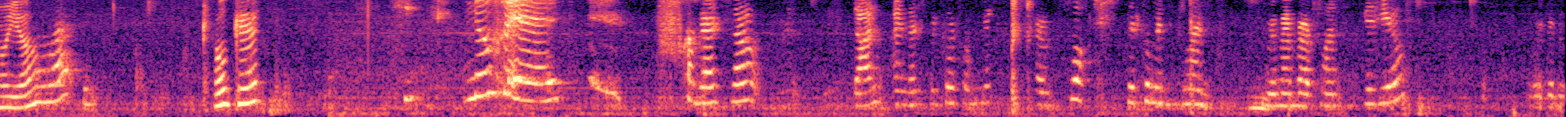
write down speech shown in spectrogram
Oh, yeah? Plastic. Okay. No. Guys, now it's done. I'm gonna sprinkle some mixed herbs. Well, there's so many plants. Mm. Remember our plant video? We're gonna.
